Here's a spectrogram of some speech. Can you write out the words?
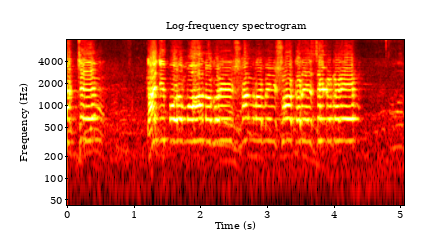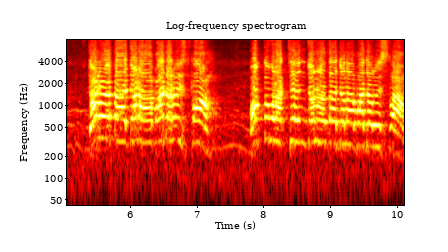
রাখছেন গাজীপুর মহানগরীর সংগ্রামী সহকারী সেক্রেটারি জনতা জনাব আজারুল ইসলাম। বক্তব্য রাখছেন জনতা জনাব আজারুল ইসলাম।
